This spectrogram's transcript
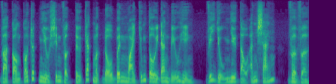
và còn có rất nhiều sinh vật từ các mật độ bên ngoài chúng tôi đang biểu hiện, ví dụ như tàu ánh sáng, vờ vờ,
